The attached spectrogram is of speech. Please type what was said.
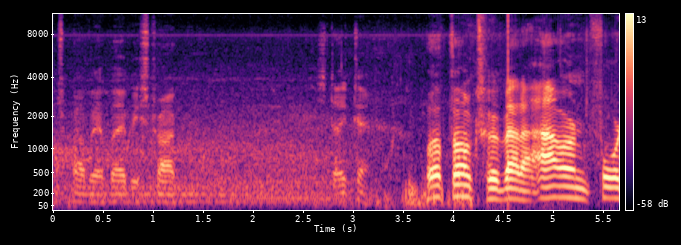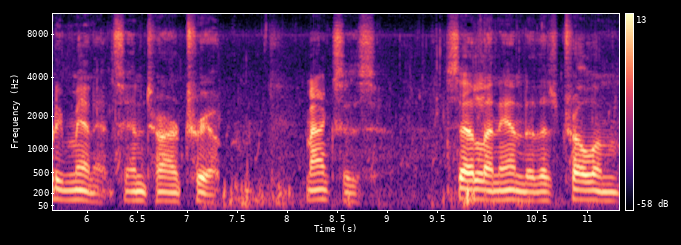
it's probably a baby striper. Stay tuned. Well, folks, we're about an hour and 40 minutes into our trip. Max is settling into this trolling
